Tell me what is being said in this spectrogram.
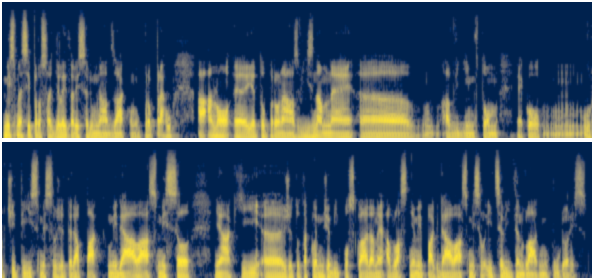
My jsme si prosadili tady 17 zákonů pro Prahu a ano, e, je to pro nás významné e, a vidím v tom jako mm, určitý smysl, že teda pak mi dává smysl nějaký, e, že to takhle může být poskládané a vlastně mi pak dává smysl i celý ten vládní půdorys.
